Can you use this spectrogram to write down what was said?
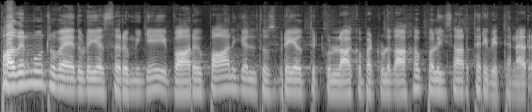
பதிமூன்று வயதுடைய சிறுமியை இவ்வாறு பாலியல் துஷ்பிரயோகத்திற்குள்ளாக்கப்பட்டுள்ளதாக போலீசார் தெரிவித்தனர்.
